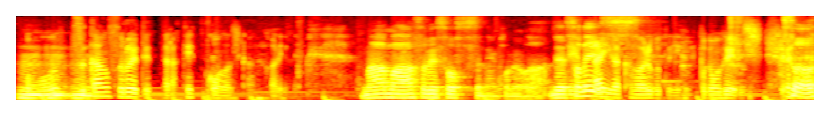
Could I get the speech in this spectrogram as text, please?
うんうんうん図鑑揃えてったら結構な時間かかるよね。まあまあ遊べそうっすね、これは。で、でそれ、台が変わるごとにポケモン増えるし。そう、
